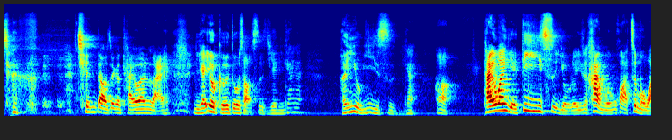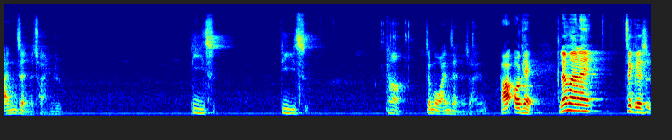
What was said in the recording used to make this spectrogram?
迁到这个台湾来，你看又隔多少时间？你看看，很有意思。你看啊，台湾也第一次有了一个汉文化这么完整的传入，第一次，第一次，啊，这么完整的传入。好，OK，那么呢，这个是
